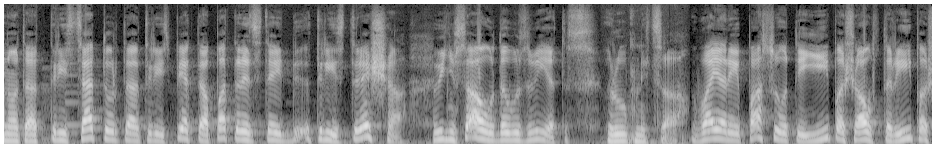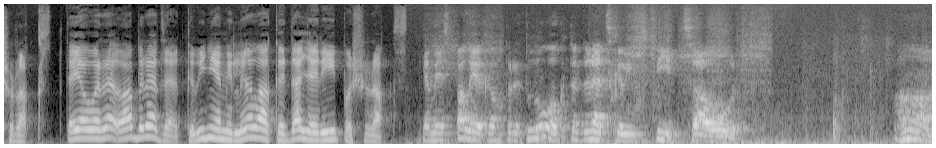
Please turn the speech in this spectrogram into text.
no tā 34, 35, patreiz te 33, viņus auda uz vietas rūpnīcā. Vai arī pasūtīja īpašu austu ar īpašu rakstu. Te jau var labi redzēt, ka viņiem ir lielākā daļa ir īpaši raksts. Ja mēs paliekam pret logu, tad redz, ka viņi spīd cauri. Ah,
